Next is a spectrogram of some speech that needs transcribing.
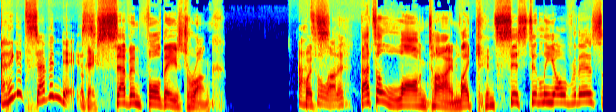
I think it's seven days. Okay, 7 full days drunk. that's but a lot of. That's a long time. Like consistently over this,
